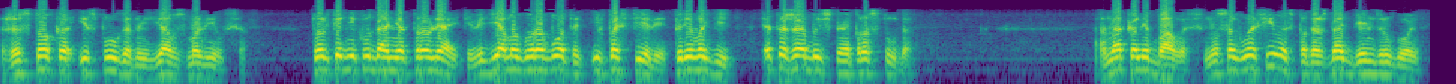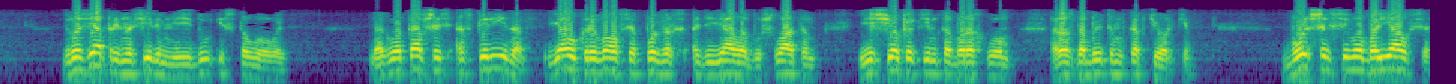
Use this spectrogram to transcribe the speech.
Жестоко испуганный я взмолился. «Только никуда не отправляйте, ведь я могу работать и в постели, переводить. Это же обычная простуда». Она колебалась, но согласилась подождать день-другой. Друзья приносили мне еду из столовой. Наглотавшись аспирина, я укрывался поверх одеяла бушлатом, еще каким-то барахлом, раздобытым в коптерке. Больше всего боялся,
